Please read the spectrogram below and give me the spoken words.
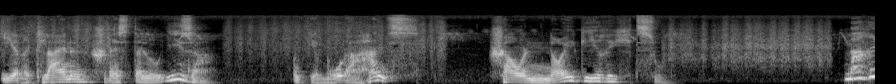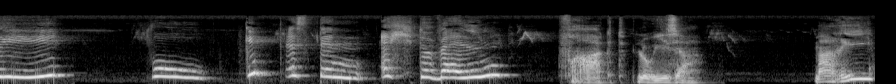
Ihre kleine Schwester Luisa und ihr Bruder Hans schauen neugierig zu. Marie, wo gibt es denn echte Wellen? fragt Luisa. Marie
